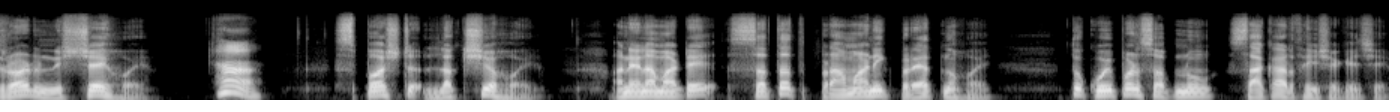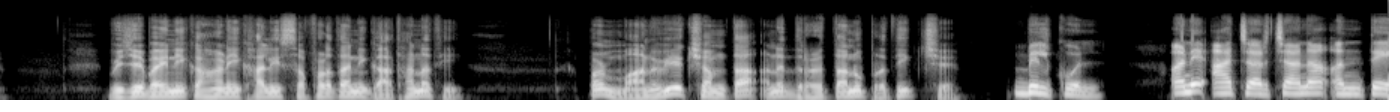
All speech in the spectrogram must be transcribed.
દ્રઢ નિશ્ચય હોય હા. સ્પષ્ટ લક્ષ્ય હોય અને એના માટે સતત પ્રામાણિક પ્રયત્ન હોય તો કોઈ પણ સપનું સાકાર થઈ શકે છે. વિજયભાઈની કહાણી ખાલી સફળતાની ગાથા નથી પણ માનવીય ક્ષમતા અને દ્રઢતાનું પ્રતીક છે. બિલકુલ. અને આ ચર્ચાના અંતે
